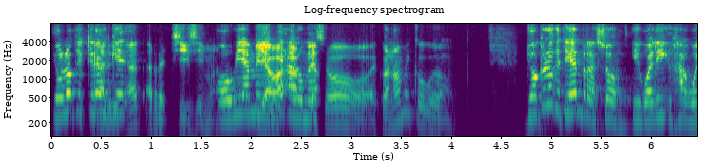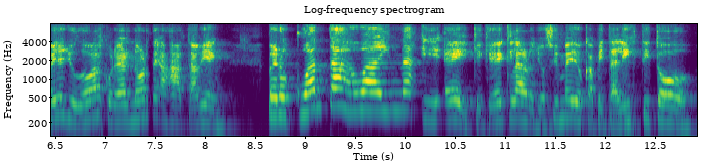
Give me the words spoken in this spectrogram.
Yo lo que creo es que, calidad arrechísima. obviamente, Y a, a a lo mejor. económico, weón. Yo creo que tienen razón. Igual y Hawái ayudó a Corea del Norte, ajá, está bien. Pero cuántas vainas, y hey, que quede claro, yo soy medio capitalista y todo,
